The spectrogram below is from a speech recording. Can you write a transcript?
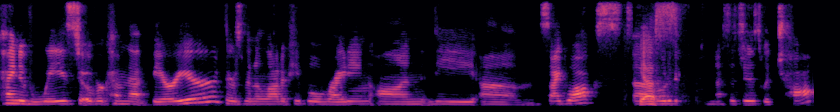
kind of ways to overcome that barrier. There's been a lot of people writing on the um, sidewalks, uh, yes. messages with chalk.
